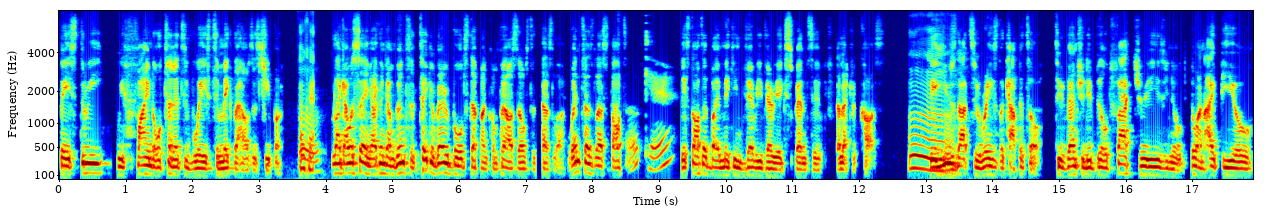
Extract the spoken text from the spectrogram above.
Phase three, we find alternative ways to make the houses cheaper. Okay. Mm. Like I was saying, I think I'm going to take a very bold step and compare ourselves to Tesla. When Tesla started, Okay. they started by making very, very expensive electric cars. They Mm. used that to raise the capital to eventually build factories, you know, do an IPO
